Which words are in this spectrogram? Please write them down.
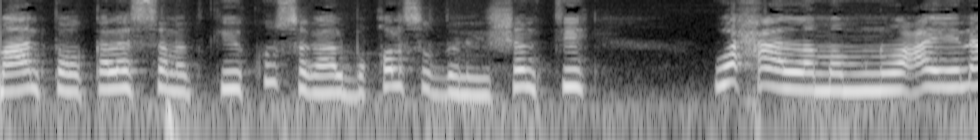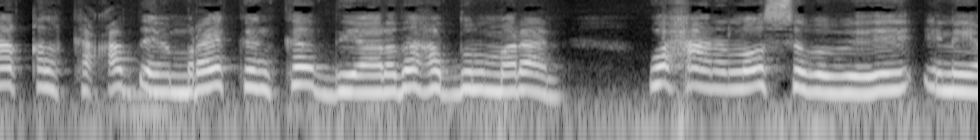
maanta oo kale sannadkii kun sagaal boqol soddon waxaa la mamnuucay in aqalka cad ee mareykanka diyaaradaha dul waxaana loo sababeeyey inay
